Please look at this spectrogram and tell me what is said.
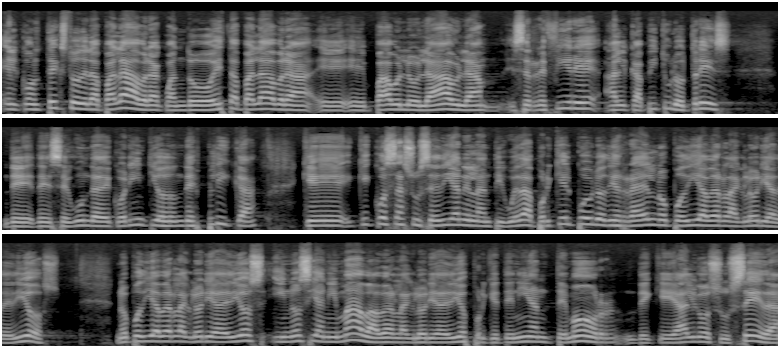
el contexto de la palabra. Cuando esta palabra eh, eh, Pablo la habla, se refiere al capítulo 3 de, de Segunda de Corintios, donde explica que, qué cosas sucedían en la antigüedad, por qué el pueblo de Israel no podía ver la gloria de Dios. No podía ver la gloria de Dios y no se animaba a ver la gloria de Dios porque tenían temor de que algo suceda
